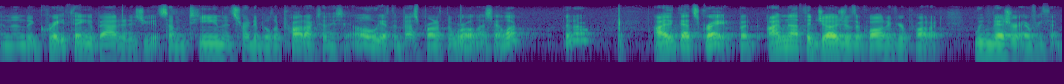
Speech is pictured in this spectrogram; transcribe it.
And then the great thing about it is you get some team that's trying to build a product, and they say, oh, we have the best product in the world. And I say, look, you know, I think that's great, but I'm not the judge of the quality of your product. We measure everything,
